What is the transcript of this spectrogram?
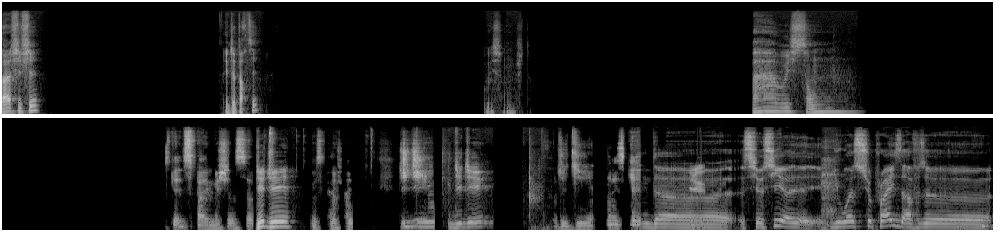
Ça va, Fifi? Il est parti? Où ils sont, putain? Ah, où ils sont get spy missions, so GG. GG, GG. GG. nice game. And uh, see aussi, uh, you was surprised of the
